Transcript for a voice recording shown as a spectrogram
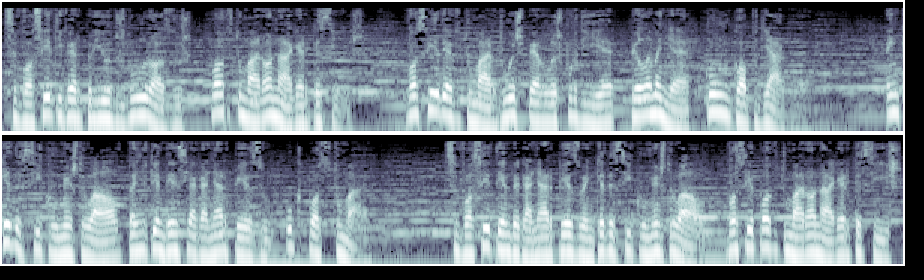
Se você tiver períodos dolorosos, pode tomar Onager Cassis. Você deve tomar duas pérolas por dia, pela manhã, com um copo de água. Em cada ciclo menstrual tenho tendência a ganhar peso, o que posso tomar? Se você tende a ganhar peso em cada ciclo menstrual, você pode tomar Onager Cassis,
